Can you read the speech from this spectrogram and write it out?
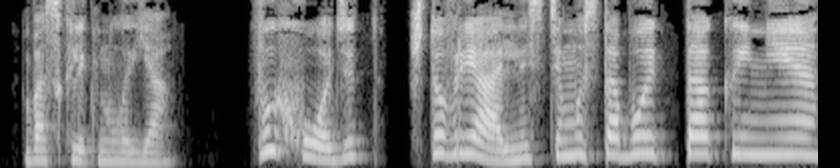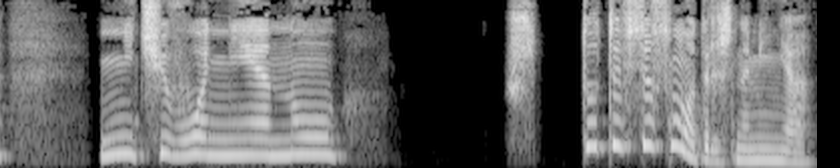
— воскликнула я. «Выходит, что в реальности мы с тобой так и не... ничего не... ну... Что ты все смотришь на меня?»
